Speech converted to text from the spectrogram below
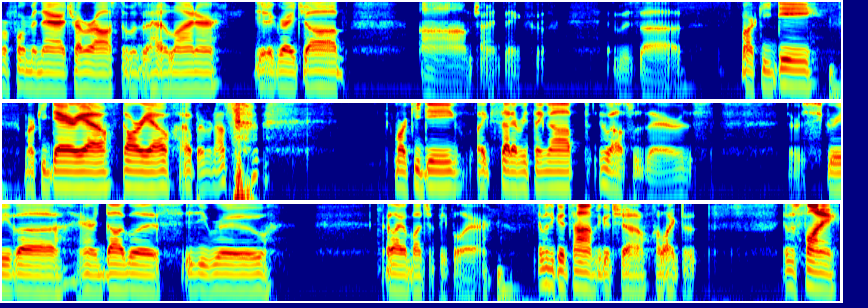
performing there. Trevor Austin was a headliner. He did a great job. Um, I'm trying to think. It was uh, Marky D, Marky Dario, Dario. I hope everyone else. Marky D like set everything up. Who else was there? It was, there was Scriva, Aaron Douglas, Izzy Rue. There were like a bunch of people there. It was a good time. It was a good show. I liked it. It was funny.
